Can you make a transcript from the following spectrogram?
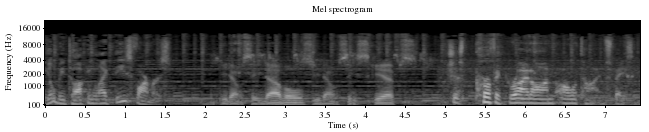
you'll be talking like these farmers. You don't see doubles, you don't see skips. Just perfect right on all the time spacing.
